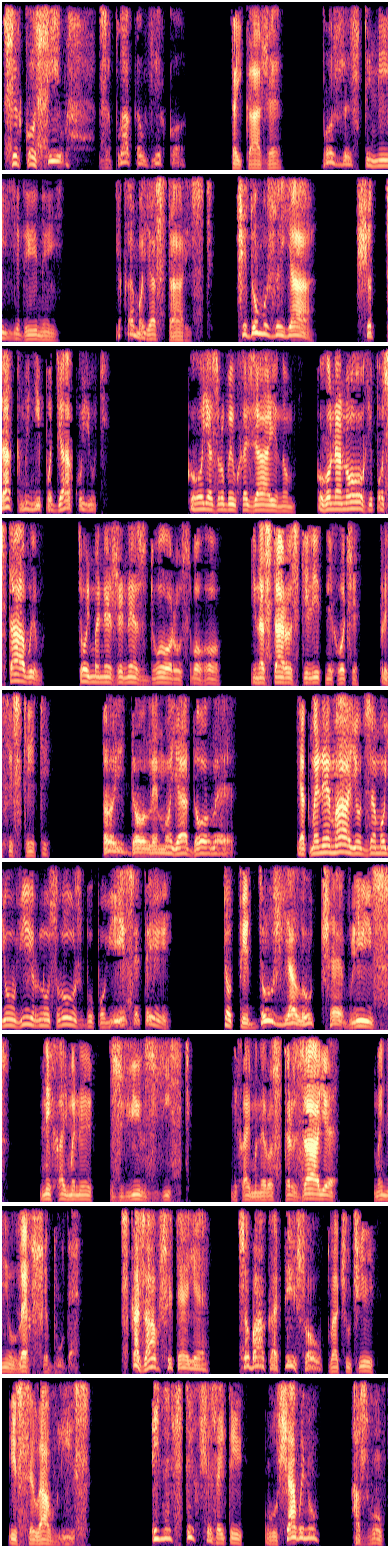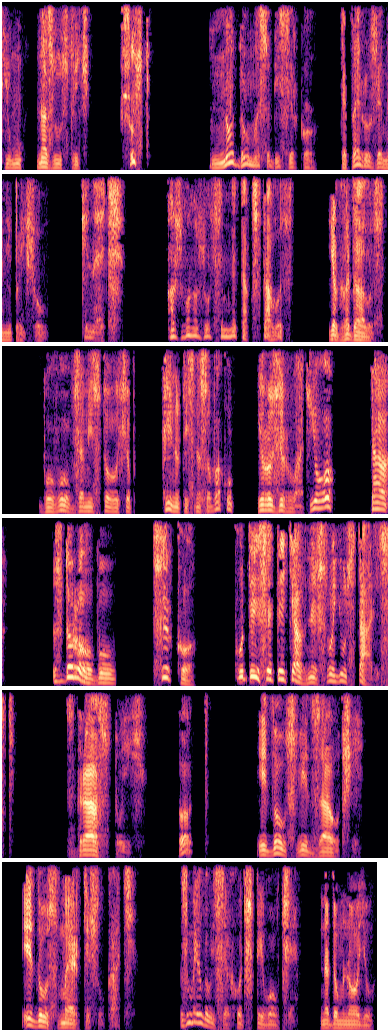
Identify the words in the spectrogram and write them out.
Сірко сів, заплакав гірко, та й каже Боже ж ти мій єдиний, яка моя старість? Чи думаю же я, що так мені подякують. Кого я зробив хазяїном, кого на ноги поставив, той мене жене з двору свого і на старості літ не хоче прихистити. Ой, доле моя доле, як мене мають за мою вірну службу повісити, то піду ж я лучше в ліс, нехай мене звір з'їсть, нехай мене розтерзає, мені легше буде. Сказавши теє, собака пішов, плачучи, із села в ліс. І не встиг ще зайти в гущавину, аж вовк йому назустріч. Шусть. Ну, дума собі, Сірко, тепер уже мені прийшов кінець. Аж воно зовсім не так сталося, як гадалось, бо вовк замість того, щоб кинутись на собаку і розірвати його, та здоров був. Сирко, куди се ти тягнеш свою старість? Здрастуй. От іду в світ за очі. Іду смерті шукать. Змилуйся, хоч ти, вовче, надо мною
